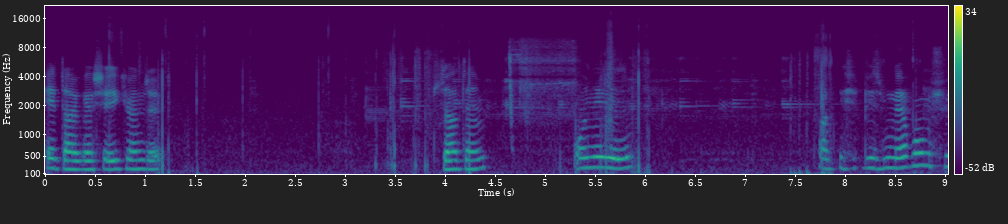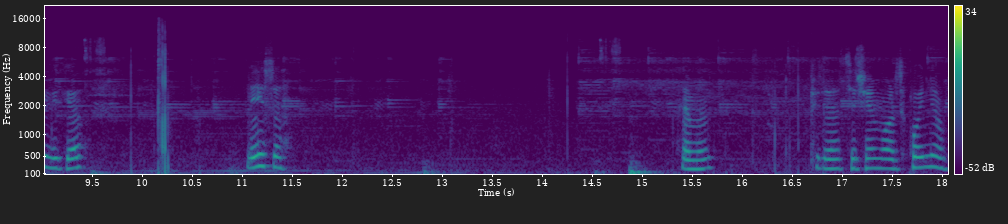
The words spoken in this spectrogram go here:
Evet arkadaşlar ilk önce düzeltelim. Oynayalım. Arkadaşlar biz bunu yapmamış mıydık ya? Neyse. Hemen. Bir tane seçelim artık oynayalım.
